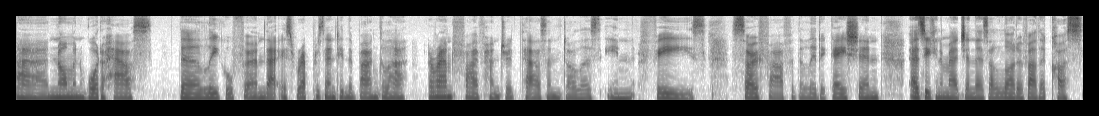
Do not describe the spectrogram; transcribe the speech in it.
uh, Norman Waterhouse, the legal firm that is representing the Barngarla, around $500,000 in fees so far for the litigation. As you can imagine, there's a lot of other costs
